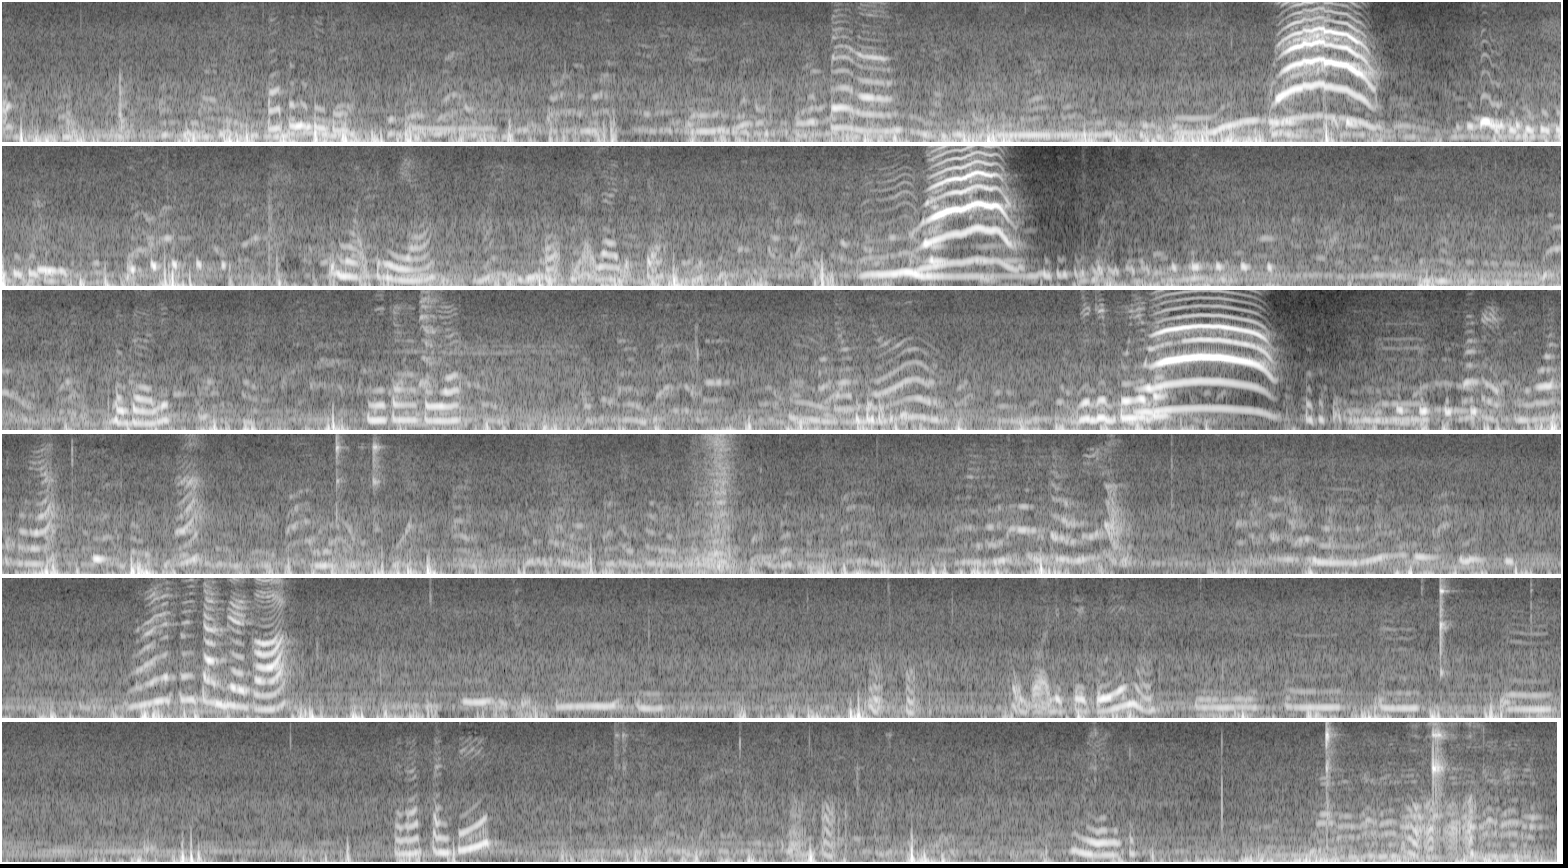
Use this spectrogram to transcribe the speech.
up. Tapon na, baby. Pera. Wow! Kumuha si kuya. Oh, gagalit siya. Wow! Gagalit. Hindi ka kuya. Mm, yum, yum. You give kuya daw. Wow! Bakit? Kumukuha si kuya? Yung tumbler ko? Oh, oh. Gagalit kay kuya niya. Mm, mm, mm, mm. Sarap, pansit. Oh, oh. May ano pa.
